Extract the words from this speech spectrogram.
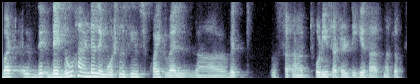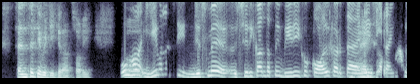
but they do handle emotional scenes quite well with थोड़ी सटलिटी के साथ मतलब सेंसिटिविटी के साथ सॉरी ओ हाँ ये वाला सीन जिसमें श्रीकांत अपनी बीवी को कॉल करता है and he is trying to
